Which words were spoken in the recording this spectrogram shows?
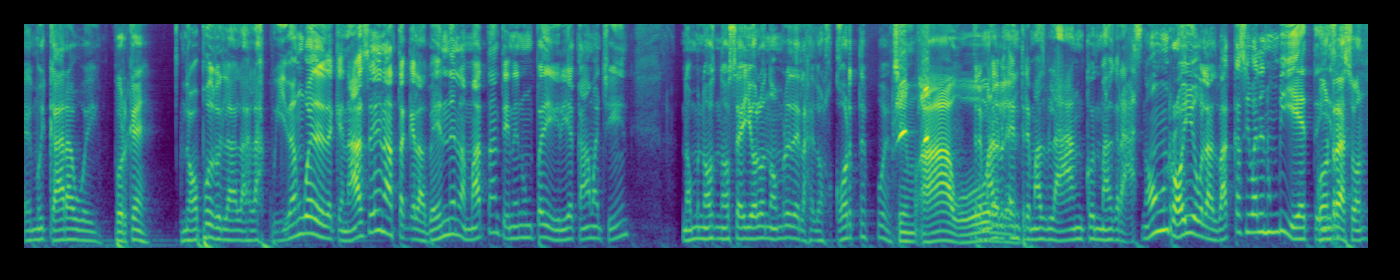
es muy cara, güey. ¿Por qué? No, pues la- la- las cuidan, güey, desde que nacen hasta que las venden, las matan, tienen un pedigrí acá, machín. No, no, no sé yo los nombres de, las- los cortes, pues. Sí, ah, entre, más, entre más blancos, más grasa. No, un rollo. Las vacas sí valen un billete. Con y esas- razón.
